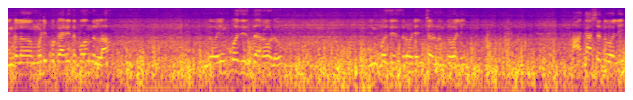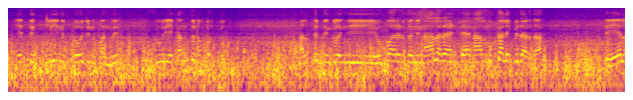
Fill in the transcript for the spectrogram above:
ಎಂಕಲು ಮುಡಿಪು ಕರೀದು ಪೋಂದಿಲ್ಲ ಇಂಪೋಸಿಸ್ ದ ರೋಡು ಇಂಪೋಸಿಸ್ ರೋಡ್ ಎಂಚೋಣ ತೋಲಿ ಆಕಾಶ ಒಲಿ ಎತ್ತು ಕ್ಲೀನ್ ಕ್ಲೋಜುನು ಬಂದು ಸೂರ್ಯ ಕಂತುನ ಪೊರ್ತು ಅಲ್ತಿರ್ ತಿಂಗಳೊಂಜಿ ಉಬ್ಬಾರ್ ಹಿಡ್ದು ಒಂಜಿ ನಾಲ್ಕರ ಗಂಟೆ ನಾಲ್ಕು ಮುಕ್ಕಾಲಿಗೆ ಬಿದ್ದಾರ್ದ ಏಲ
